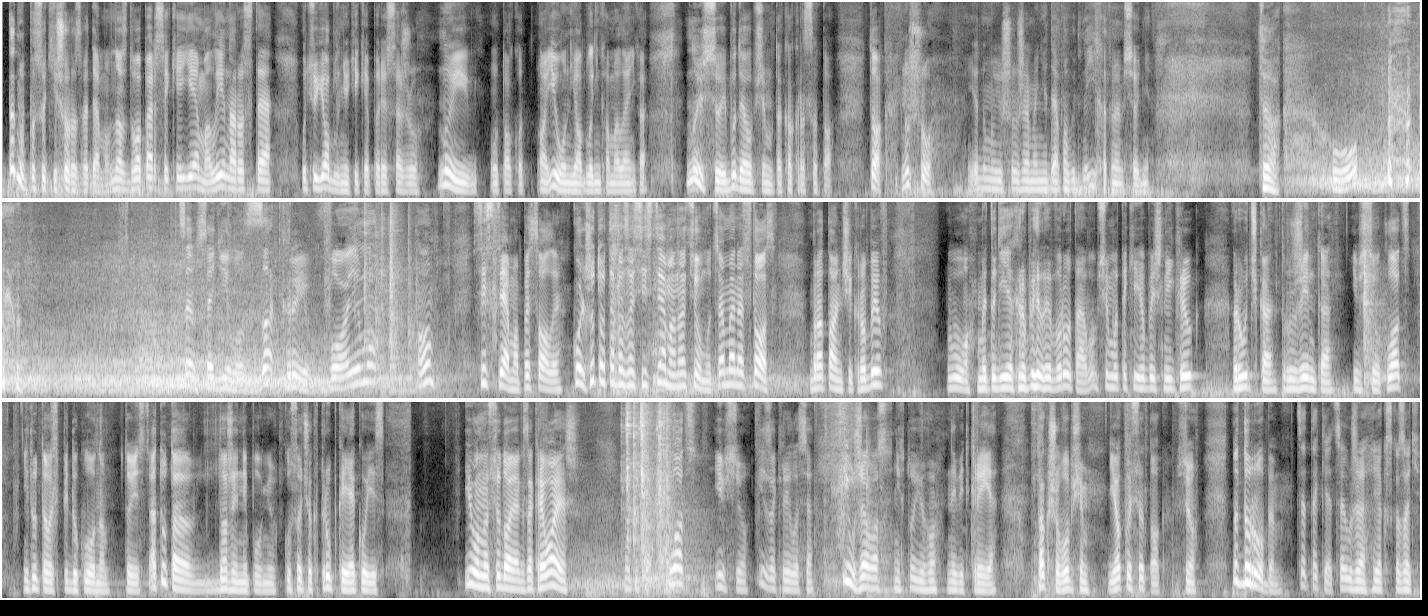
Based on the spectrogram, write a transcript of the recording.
Та ну, по суті, що розведемо? У нас два персики є, малина росте. Оцю яблуню тільки пересажу. Ну і отак от. А, і он яблунька маленька. Ну і все, і буде, в общем, така красота. Так, ну що, я думаю, що вже мені де, мабуть, не їхатимемо сьогодні. Так, оп. Це все діло закриваємо. О, система писали. Коль, що то в тебе за система на цьому? Це в мене Стас, братанчик, робив. О, ми тоді як робили ворота. В общем, такий обичний крюк, ручка, пружинка і все, клац. І тут ось під уклоном. Тобто, а тут навіть не пам'ятаю, кусочок трубки якоїсь. І воно сюди як закриваєш, отаке клац, і все, і закрилося. І вже вас ніхто його не відкриє. Так що, в общем, якось отак. Все. Ну, доробимо. Це таке, це вже, як сказати,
